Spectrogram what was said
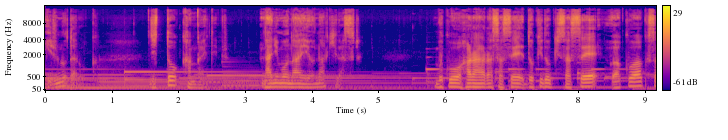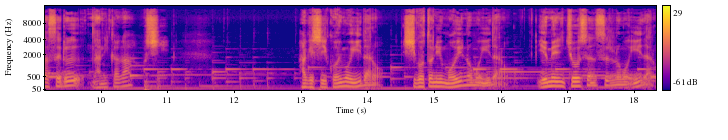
いるのだろうか。じっと考えてみる。何もないような気がする。僕をハラハラさせドキドキさせワクワクさせる何かが欲しい。激しい恋もいいだろう。仕事に燃えるのもいいだろう。夢に挑戦するのもいいだろ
